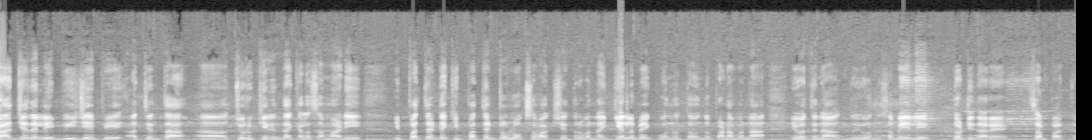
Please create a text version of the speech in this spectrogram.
ರಾಜ್ಯದಲ್ಲಿ ಬಿ ಜೆ ಪಿ ಅತ್ಯಂತ ಚುರುಕಿನಿಂದ ಕೆಲಸ ಮಾಡಿ ಇಪ್ಪತ್ತೆಂಟಕ್ಕೆ ಇಪ್ಪತ್ತೆಂಟು ಲೋಕಸಭಾ ಕ್ಷೇತ್ರವನ್ನು ಗೆಲ್ಲಬೇಕು ಅನ್ನೋಂಥ ಒಂದು ಪಣವನ್ನು ಇವತ್ತಿನ ಈ ಒಂದು ಸಭೆಯಲ್ಲಿ ತೊಟ್ಟಿದ್ದಾರೆ. ಸಂಪತ್.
